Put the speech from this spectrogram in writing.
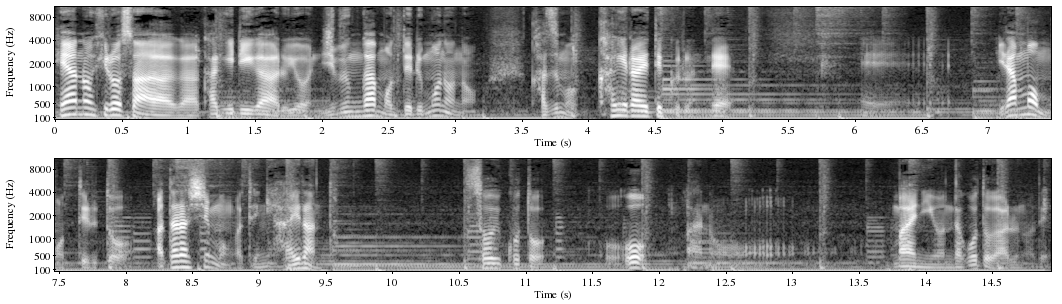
部屋の広さが限りがあるように自分が持ってるものの数も限られてくるんで、えー、いらんもん持ってると新しいもんが手に入らんとそういうことを、あのー、前に読んだことがあるので、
